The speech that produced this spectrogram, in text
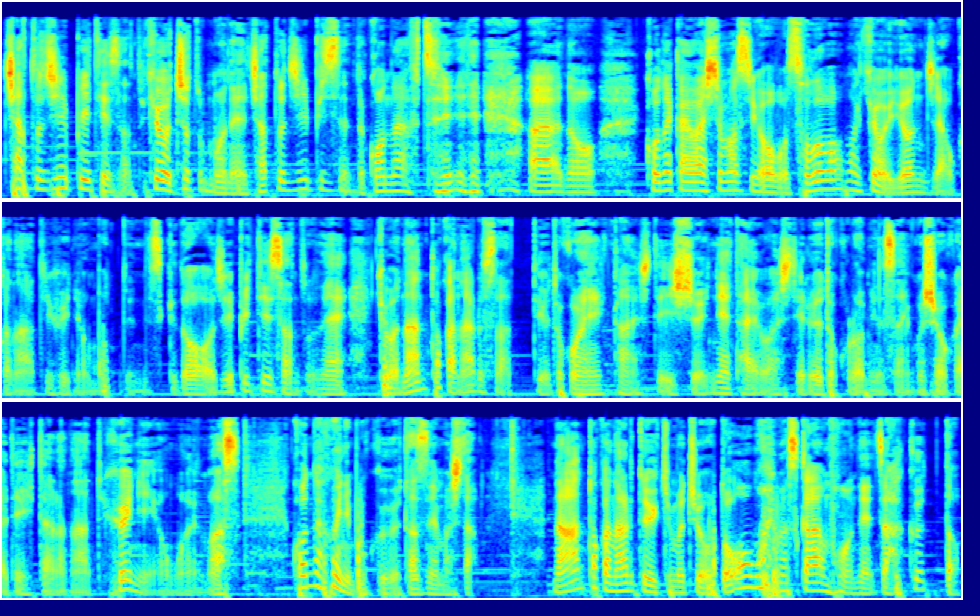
チャット GPT さんと、今日ちょっともうね、チャット GPT さんとこんな普通にね、あの、こんな会話してますよ。そのまま今日読んじゃおうかなというふうに思ってるんですけど、GPT さんとね、今日はなんとかなるさっていうところに関して一緒にね、対話してるところを皆さんにご紹介できたらなというふうに思います。こんなふうに僕尋ねました。なんとかなるという気持ちをどう思いますか？もうね、ザクッと、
